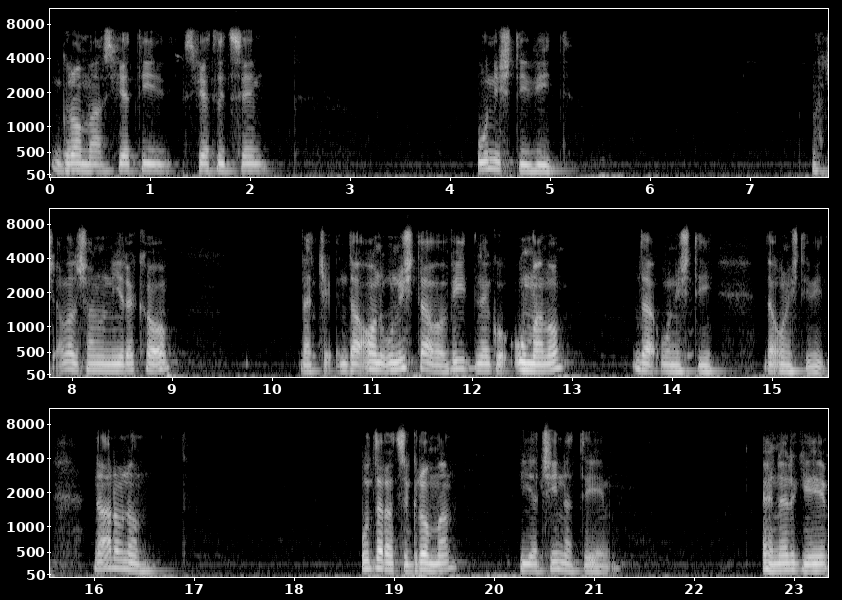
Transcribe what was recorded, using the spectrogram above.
groma svjeti, svjetlice uništi vid. Znači Allah šanu nije rekao da, će, da on uništava vid, nego umalo da uništi, da uništi vid. Naravno, udarac groma i jačina te energije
